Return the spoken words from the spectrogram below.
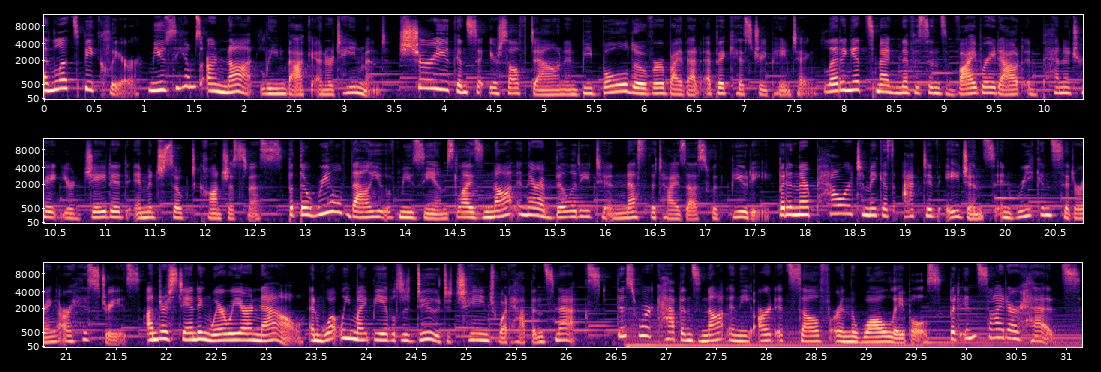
And let's be clear, museums are not lean back entertainment. Sure, you can sit yourself down and be bowled over by that epic history painting, letting its magnificence vibrate out and penetrate your jaded, image soaked consciousness. But the real value of museums lies not in their ability to anesthetize us with beauty, but in their power to make us active agents in reconsidering our histories, understanding where we are now, and what we might be able to do to change what happens next. This work happens not in the art itself or in the wall labels, but inside our heads.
